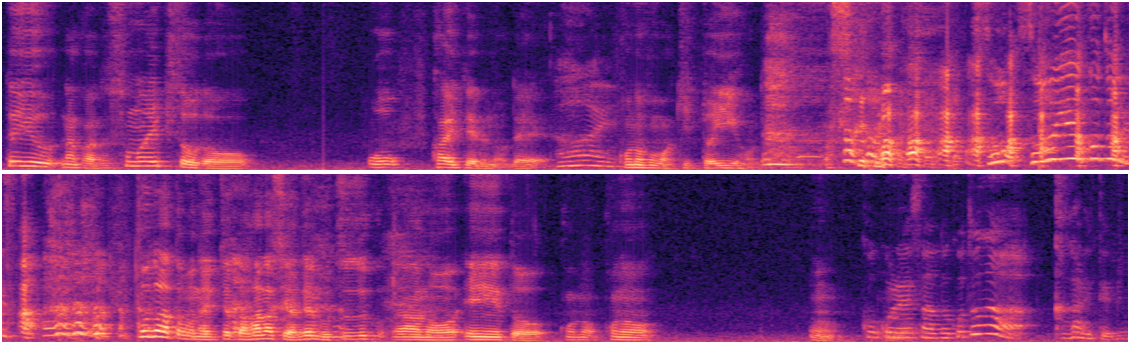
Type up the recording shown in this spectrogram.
っていうなんかそのエピソードを書いてるのでうんはい。この本はきっといい本だと思います。そうそういうことですか？この後もねちょっと話が全部続くあの延々とこのこのうん。心得さんのことが書かれてる。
